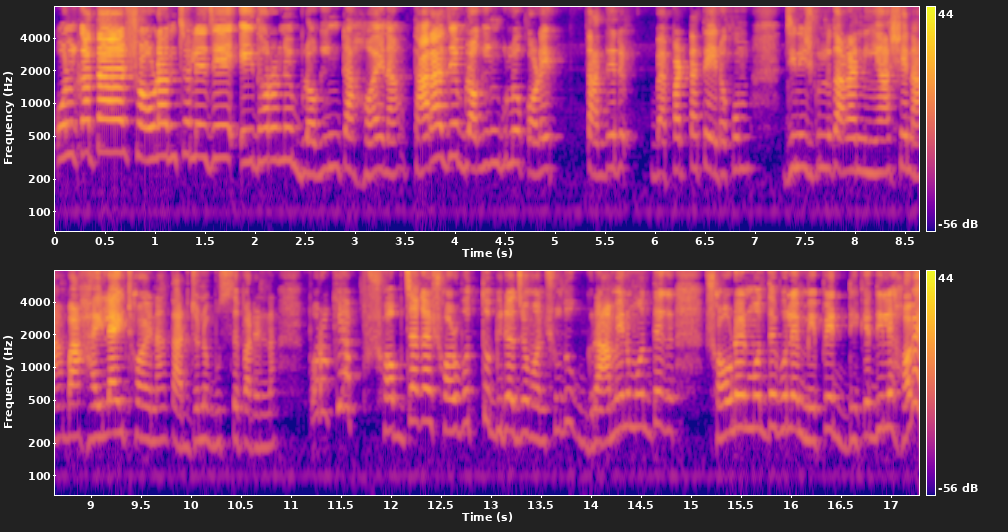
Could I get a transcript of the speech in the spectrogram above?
কলকাতা শহরাঞ্চলে যে এই ধরনের ব্লগিংটা হয় না, তারা যে ব্লগিংগুলো করে তাদের ব্যাপারটাতে এরকম জিনিসগুলো তারা নিয়ে আসে না বা হাইলাইট হয় না, তার জন্য বুঝতে পারেন না। পরকীয়া সব জায়গায় সর্বত্র বিরাজমান, শুধু গ্রামের মধ্যে, শহরের মধ্যে বলে মেপে ঢেকে দিলে হবে?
